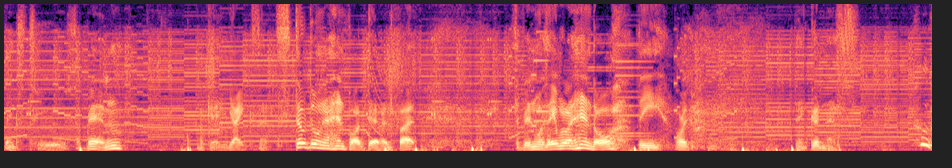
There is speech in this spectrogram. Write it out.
thanks to Sabin. Okay, yikes, that's still doing a handful of damage, but Sabin was able to handle the Porygon. Thank goodness. Whew.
